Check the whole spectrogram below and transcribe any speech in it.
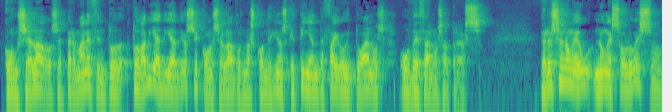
congelados e permanecen to todavía a día de hoxe congelados nas condicións que tiñan de fai oito anos ou dez anos atrás. Pero eso non é, non é só eso.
